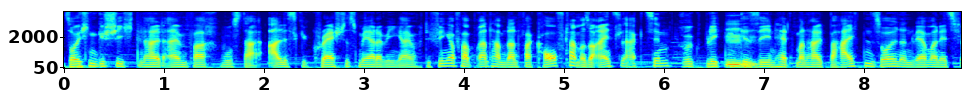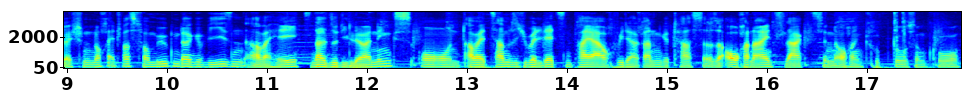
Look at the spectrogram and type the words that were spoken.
solchen Geschichten halt einfach, wo es da alles gecrashed ist, mehr oder weniger einfach die Finger verbrannt haben, dann verkauft haben, also Einzelaktien. Rückblickend mhm. gesehen hätte man halt behalten sollen, dann wäre man jetzt vielleicht schon noch etwas vermögender gewesen, aber hey, das sind halt so die Learnings und aber jetzt haben sich über die letzten paar Jahre auch wieder rangetastet, also auch an Einzelaktien, auch an Kryptos und Co.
